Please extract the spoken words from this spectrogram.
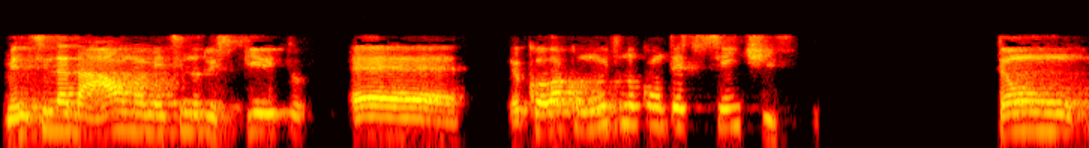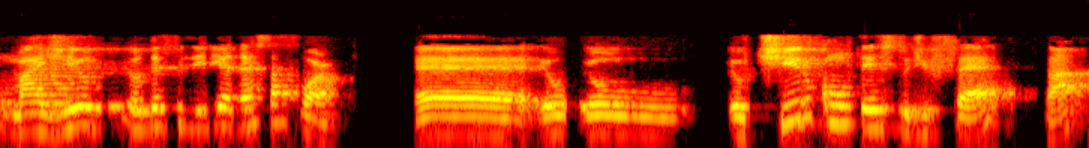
Medicina da alma, medicina do espírito. É, eu coloco muito no contexto científico. Então, magia eu, eu definiria dessa forma. É, eu, eu, eu tiro o contexto de fé, tá?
